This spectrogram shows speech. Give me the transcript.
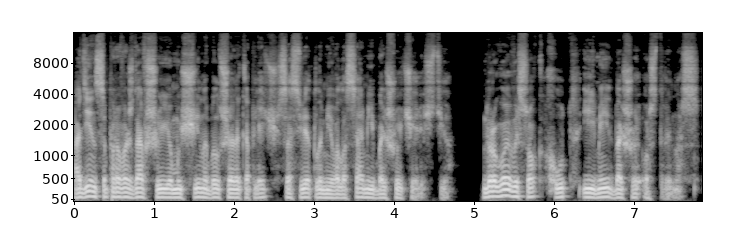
Один сопровождавший ее мужчина был широкоплеч, со светлыми волосами и большой челюстью. Другой высок, худ и имеет большой острый нос.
